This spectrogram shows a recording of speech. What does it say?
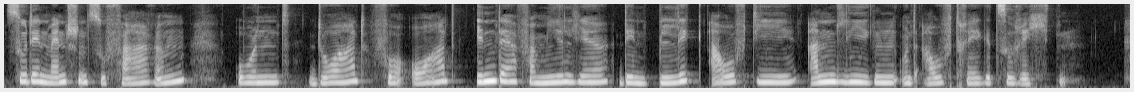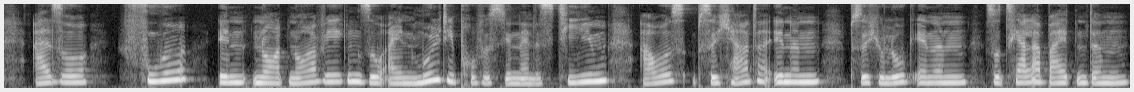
zu den Menschen zu fahren und dort vor Ort in der Familie den Blick auf die Anliegen und Aufträge zu richten. Also fuhr in Nordnorwegen so ein multiprofessionelles Team aus PsychiaterInnen, PsychologInnen, Sozialarbeitenden,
